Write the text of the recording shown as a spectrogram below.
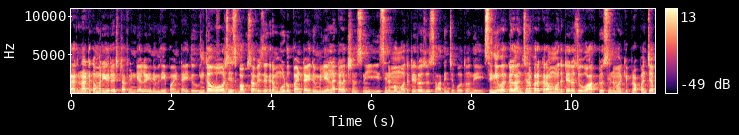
కర్ణాటక మరియు రెస్ట్ ఆఫ్ ఇండియాలో ఎనిమిది పాయింట్ ఐదు ఇంకా ఓవర్సీస్ బాక్స్ ఆఫీస్ దగ్గర మూడు పాయింట్ ఐదు మిలియన్ల కలెక్షన్స్ని ఈ సినిమా మొదటి రోజు సాధించబోతోంది. సినీ వర్గాల అంచనా ప్రకారం మొదటి రోజు వార్ టూ సినిమాకి ప్రపంచ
